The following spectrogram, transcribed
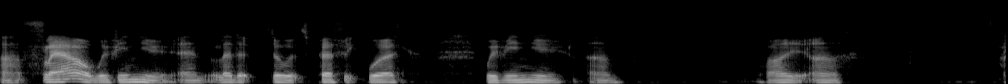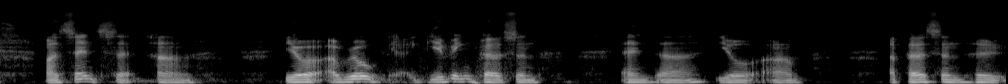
uh, flower within you and let it do its perfect work within you. Um, I uh, I sense that uh, you're a real giving person, and uh, you're um, a person who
